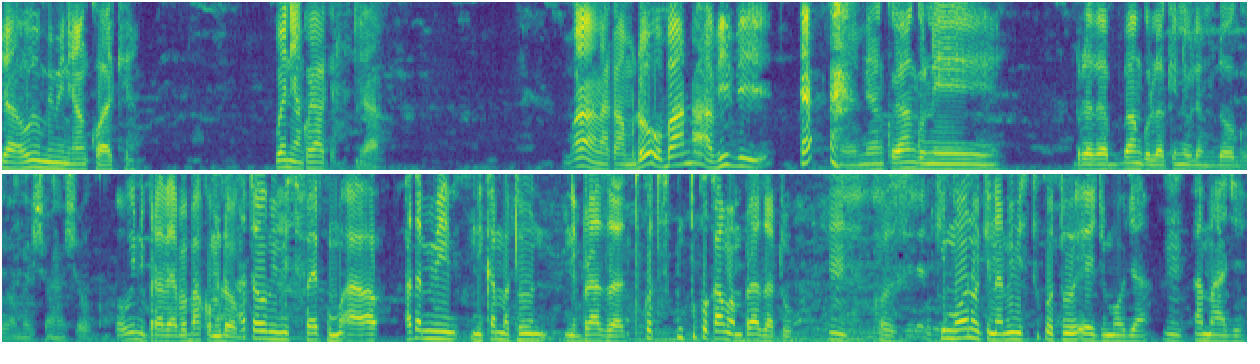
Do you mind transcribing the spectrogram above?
Yeah, huyu mimi ni anko yake. Wewe ni anko yake? Yeah. Bwana anakaa mdogo bana, vipi? Eh? Eh, ni anko yangu ni brother bangu lakini ule mdogo wa mwisho mwisho huko Huyu ni brother ya babako mdogo. Hata huyu mimi sifai kum ah, hata mimi ni kama tu ni brother. Tuko tuko kama brother tu. Mm. Cause ukimwona ukina mimi tuko tu age moja Mm. ama aje.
